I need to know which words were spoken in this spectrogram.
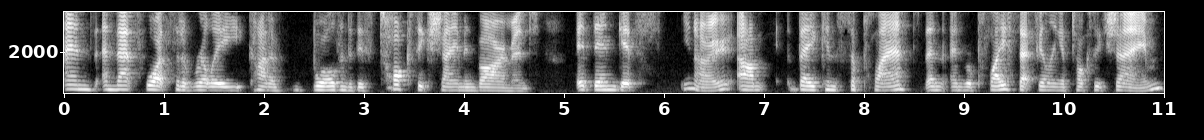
and and that's what sort of really kind of boils into this toxic shame environment. It then gets you know, um, they can supplant and, and replace that feeling of toxic shame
